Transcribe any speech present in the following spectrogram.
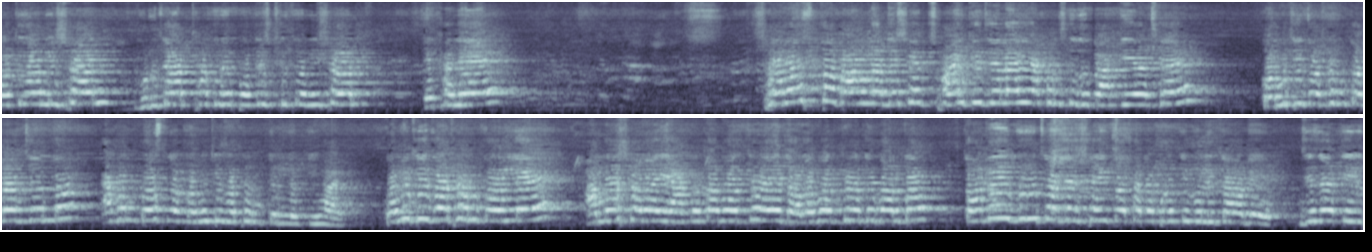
মতুয়া মিশন, গুরুচাঁদ ঠাকুরের প্রতিষ্ঠিত মিশন, এখানে সমস্ত বাংলাদেশের ছয়টি জেলায় এখন শুধু বাকি আছে। কমিটি গঠন করার জন্য এখন প্রশ্ন কমিটি গঠন করলে কি হয়? কমিটি গঠন করলে আমরা সবাই একতাবদ্ধ হয়ে দলবদ্ধ হতে পারব। তবেই গুরুচাঁদের সেই কথাটা প্রতিফলিত হবে যে জাতির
